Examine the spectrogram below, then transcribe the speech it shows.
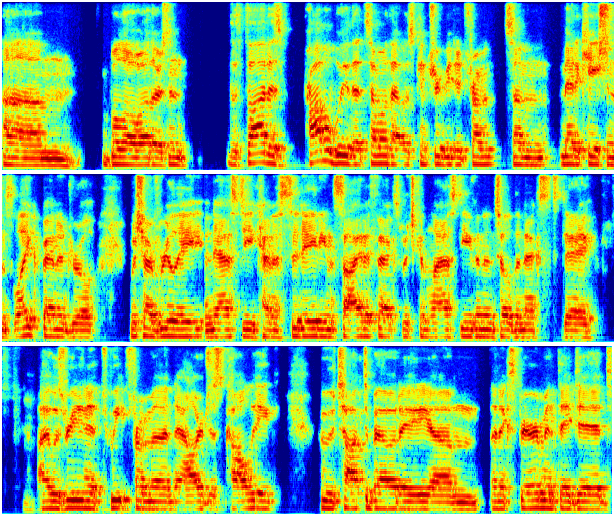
um, below others. And the thought is probably that some of that was contributed from some medications like Benadryl, which have really nasty kind of sedating side effects, which can last even until the next day. I was reading a tweet from an allergist colleague who talked about a um, an experiment they did,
